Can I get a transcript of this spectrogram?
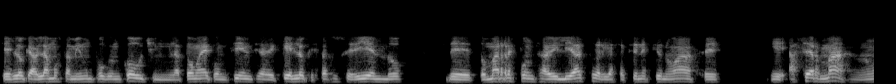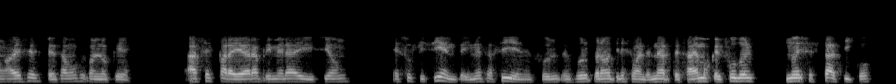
que es lo que hablamos también un poco en coaching, la toma de conciencia de qué es lo que está sucediendo de tomar responsabilidad sobre las acciones que uno hace, eh, hacer más, ¿no? A veces pensamos que con lo que haces para llegar a primera división es suficiente y no es así. En el fútbol, pero no tienes que mantenerte. Sabemos que el fútbol no es estático,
